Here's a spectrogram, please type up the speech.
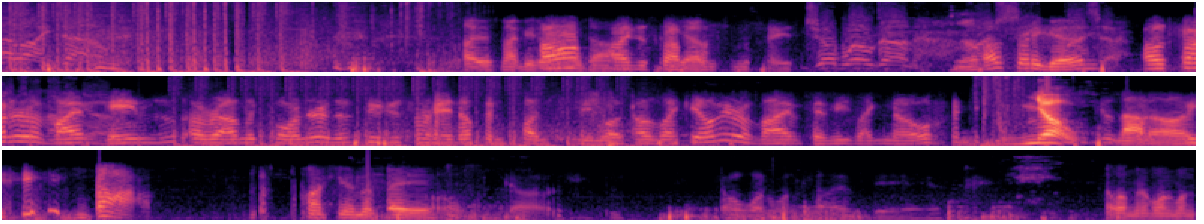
Ally down. This might be the Oh, wrong time. I just got Yep. punched in the face. Job well done. No. That was pretty good. I was trying to revive another games around the corner, and this dude just ran up and punched me. Look, I was like, hey, let me revive him. He's like, no. No! just Nah, punched me. Bah! Punch you in the face. oh my gosh. Oh, 115, yeah. Element one one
